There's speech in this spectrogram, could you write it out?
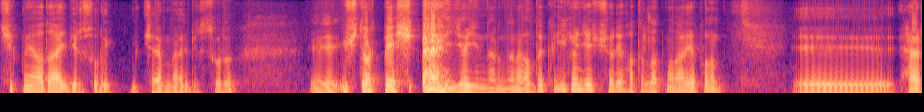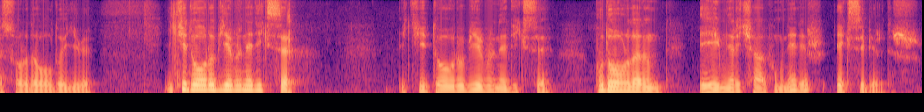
çıkmaya aday bir soru, mükemmel bir soru. Eee, 3-4-5 yayınlarından aldık. İlk önce şöyle hatırlatmalar yapalım. Eee, her soruda olduğu gibi. İki doğru birbirine dikse, iki doğru birbirine dikse bu doğruların eğimleri çarpımı nedir? Eksi birdir.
